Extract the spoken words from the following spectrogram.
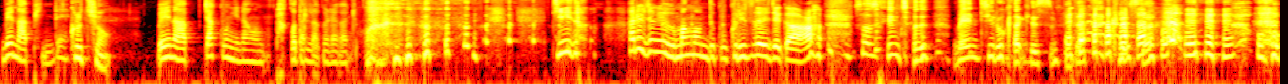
맨 앞인데 그렇죠. 맨 앞 짝꿍이랑 바꿔달라 그래가지고 뒤에 하루 종일 음악만 듣고 그랬어요 제가. 선생님, 저는 맨 뒤로 가겠습니다. 그랬어요? 어,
